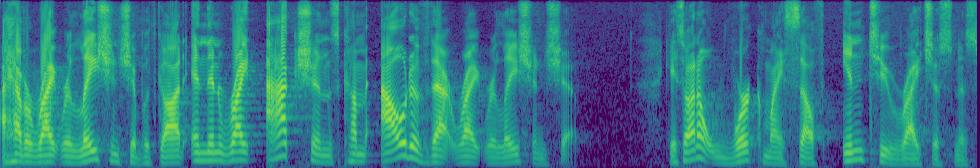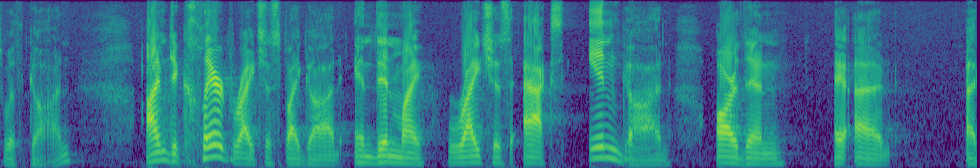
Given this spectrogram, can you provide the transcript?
I have a right relationship with God, and then right actions come out of that right relationship. Okay, so I don't work myself into righteousness with God. I'm declared righteous by God, and then my righteous acts in God are then uh, uh, uh,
